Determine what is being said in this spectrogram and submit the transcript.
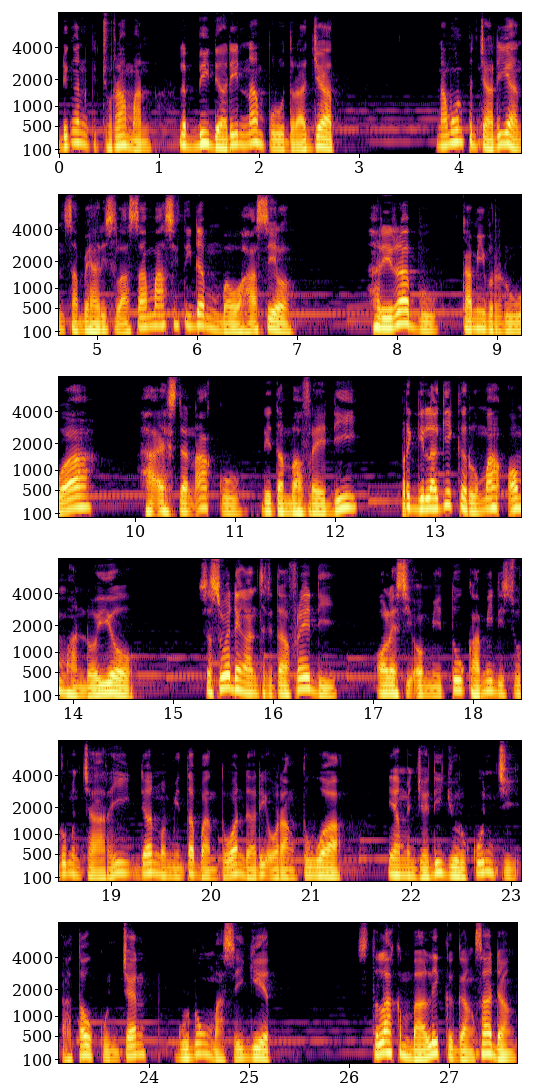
dengan kecuraman lebih dari 60 derajat. Namun pencarian sampai hari Selasa masih tidak membawa hasil. Hari Rabu, kami berdua, HS dan aku, ditambah Freddy, pergi lagi ke rumah Om Handoyo. Sesuai dengan cerita Freddy, oleh si Om itu kami disuruh mencari dan meminta bantuan dari orang tua yang menjadi juru kunci atau kuncen Gunung Masigit. Setelah kembali ke Gang Sadang,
